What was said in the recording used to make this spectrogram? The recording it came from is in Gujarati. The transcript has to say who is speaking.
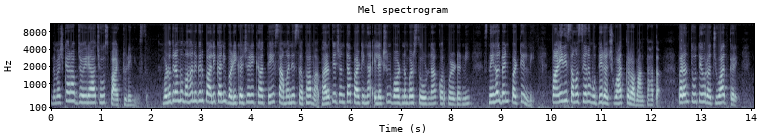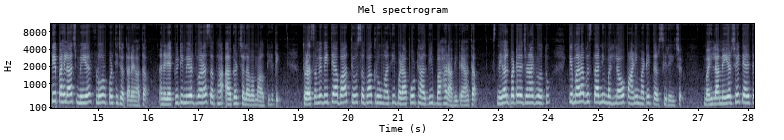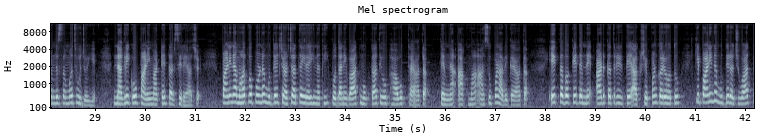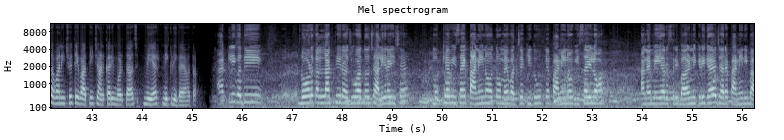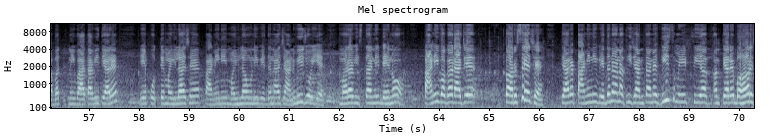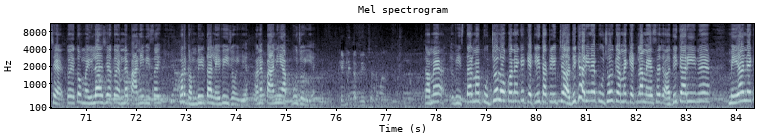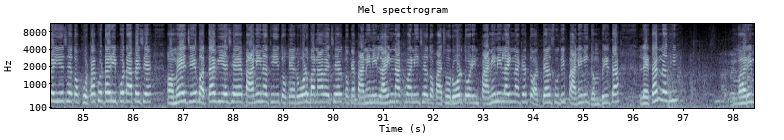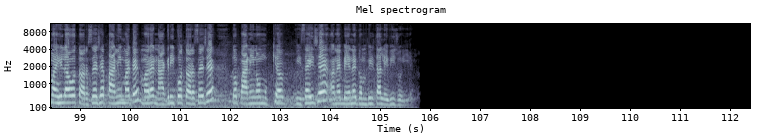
Speaker 1: નમસ્કાર, આપ જોઈ રહ્યા છો સ્પાર્ક ટુડે ન્યૂઝ વડોદરામાં મહાનગરપાલિકાની વડી કચેરી ખાતે સામાન્ય સભામાં ભારતીય જનતા પાર્ટીના ઇલેક્શન વોર્ડ નંબર સોળના કોર્પોરેટરની સ્નેહલબેન પટેલની પાણીની સમસ્યાના મુદ્દે રજૂઆત કરવા માંગતા હતા. પરંતુ તેઓ રજૂઆત કરે તે પહેલાં જ મેયર ફ્લોર ઉપરથી જતા રહ્યા હતા અને ડેપ્યુટી મેયર દ્વારા સભા આગળ ચલાવવામાં આવતી હતી. થોડા સમય વીત્યા બાદ તેઓ સભાગૃહમાંથી બળાપો ઠાલવી બહાર આવી ગયા હતા. સ્નેહલ પટેલે જણાવ્યું હતું કે, મારા વિસ્તારની મહિલાઓ પાણી માટે તરસી રહી છે. મહિલા મેયર છે ત્યારે તેમને સમજવું જોઈએ. નાગરિકો પાણી માટે તરસી રહ્યા છે. પાણીના મહત્વપૂર્ણ મુદ્દે ચર્ચા થઈ રહી નથી. પોતાની વાત મૂકતા તેઓ ભાવુક થયા હતા. તેમના આંખમાં આંસુ પણ આવી ગયા હતા. એક તબક્કે તેમણે આડકતરી રીતે આક્ષેપ પણ કર્યો હતો કે પાણીના મુદ્દે રજૂઆત થવાની છે તે વાતની જાણકારી મળતા જ મેયર નીકળી ગયા હતા.
Speaker 2: આટલી બધી દોઢ કલાકથી રજૂઆતો ચાલી રહી છે. મુખ્ય વિષય પાણીનો હતો. મેં વચ્ચે કીધું કે પાણીનો વિષય લો. અને મેયર શ્રી બહાર નીકળી ગયા. જ્યારે પાણીની બાબતની વાત આવી ત્યારે એ પોતે મહિલા છે. પાણીની મહિલાઓની વેદના જાણવી જોઈએ. મારા વિસ્તારની બહેનો પાણી વગર આજે તરસે છે. ત્યારે પાણીની વેદના નથી જાણતા અને વીસ મિનિટથી અત્યારે બહાર છે. તો એ તો મહિલા છે, તો એમને પાણી વિષય પર ગંભીરતા લેવી જોઈએ અને પાણી આપવું જોઈએ.
Speaker 3: કેટલી તકલીફ છે
Speaker 2: તમે વિસ્તારમાં પૂછજો લોકોને કે કેટલી તકલીફ છે. અધિકારીને પૂછો કે અમે કેટલા મેસેજ અધિકારીને, મેયરને કહીએ છીએ તો ખોટા ખોટા રિપોર્ટ આપે છે. અમે જે બતાવીએ છીએ પાણી નથી તો કે રોડ બનાવે છે તો કે પાણીની લાઈન નાખવાની છે તો પાછો રોડ તોડીને પાણીની લાઈન નાખે તો અત્યાર સુધી પાણીની ગંભીરતા લેતા જ નથી. મારી મહિલાઓ તરસે છે પાણી માટે, મારા નાગરિકો તરસે છે તો પાણીનો મુખ્ય વિષય છે અને બેને ગંભીરતા લેવી જોઈએ.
